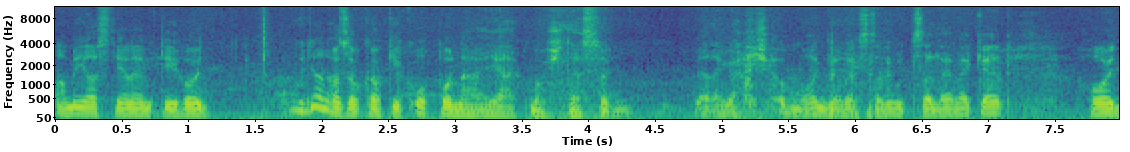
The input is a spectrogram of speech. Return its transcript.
ami azt jelenti, hogy ugyanazok, akik opponálják most ezt, hogy elegánsan mondjam ezt az utca neveket, hogy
